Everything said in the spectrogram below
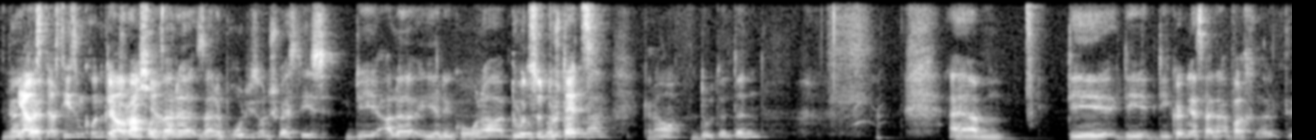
Ne? Ja, aus, der, aus diesem Grund glaube Trump ich. und Ja. seine, seine Brudis und Schwestis, die alle hier den corona Dudes und Dudettes. haben. Genau, Dudenden. ähm, die, die, die können jetzt halt einfach äh,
